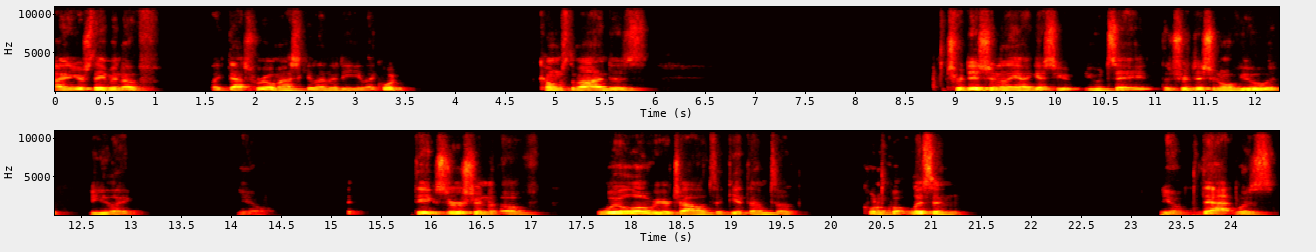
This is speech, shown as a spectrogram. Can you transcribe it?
and your statement of like that's real masculinity like what comes to mind is traditionally i guess you you would say the traditional view would be like you know the exertion of will over your child to get them to quote unquote listen. You know that was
